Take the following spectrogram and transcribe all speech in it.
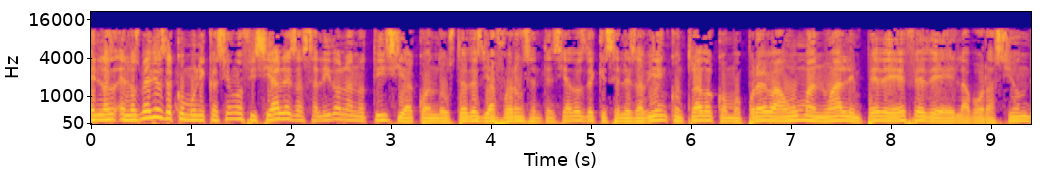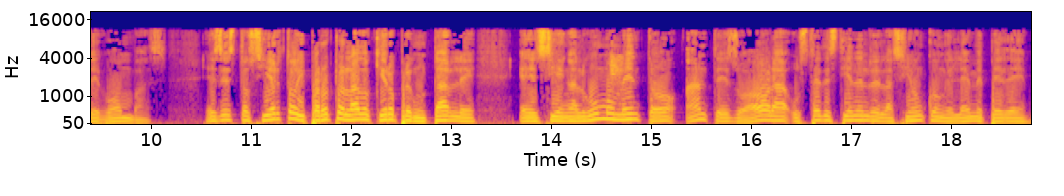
En en los medios de comunicación oficiales ha salido la noticia cuando ustedes ya fueron sentenciados de que se les había encontrado como prueba un manual en PDF de elaboración de bombas. ¿Es esto cierto? Y por otro lado, quiero preguntarle eh, si en algún momento, antes o ahora, ustedes tienen relación con el MPD.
